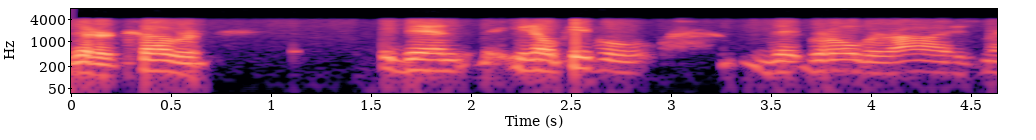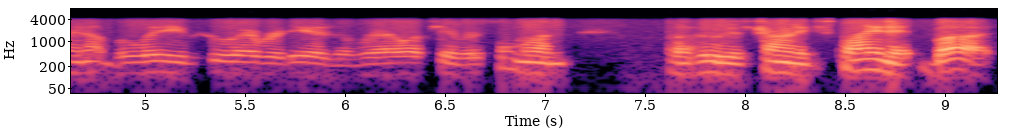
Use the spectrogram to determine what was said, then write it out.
that are covered, then you know people that roll their eyes may not believe whoever it is, a relative or someone uh, who is trying to explain it. But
